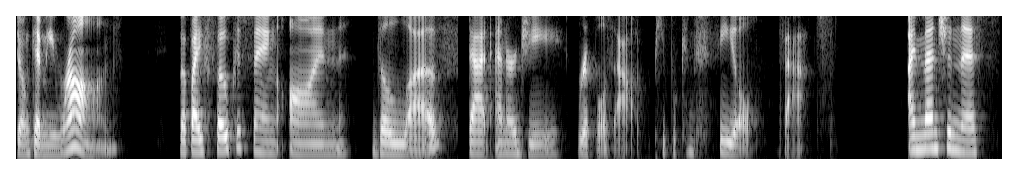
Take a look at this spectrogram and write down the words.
don't get me wrong, but by focusing on the love, that energy ripples out. People can feel that. I mentioned this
